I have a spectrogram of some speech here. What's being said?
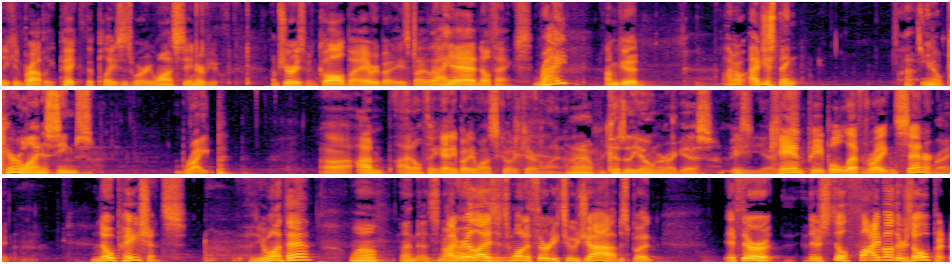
He can probably pick the places where he wants to interview. I'm sure he's been called by everybody. He's probably like, right? "Yeah, no thanks." Right? I'm good. I don't. I just think, uh, you know, Carolina seems ripe. Uh, I'm. I don't think anybody wants to go to Carolina. Well, because of the owner, I guess. yeah, canned people left, right, right, and center. Right. No patience. You want that? Well, and it's not. I realize it's one of 32 jobs, but if there are, there's still five others open.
